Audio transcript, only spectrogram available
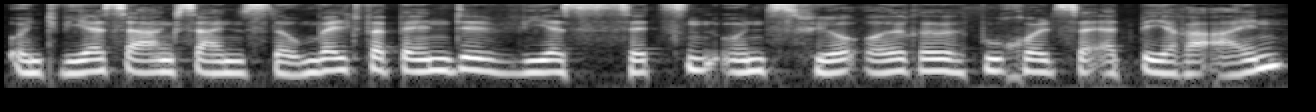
Und wir sagen seitens der Umweltverbände, wir setzen uns für eure Buchholzer Erdbeere ein.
